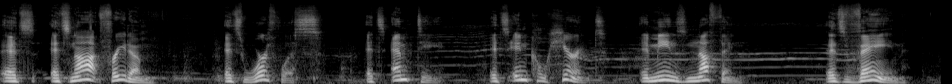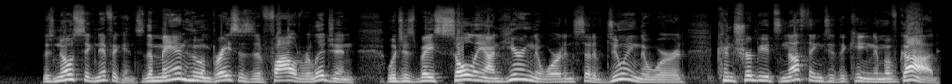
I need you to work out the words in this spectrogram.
It's, it's not freedom, it's worthless, it's empty, it's incoherent, it means nothing, it's vain. There's no significance. The man who embraces a defiled religion, which is based solely on hearing the word instead of doing the word, contributes nothing to the kingdom of God.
